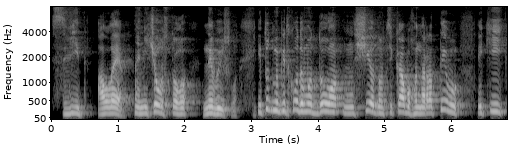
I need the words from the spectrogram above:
світ, але нічого з того не вийшло. І тут ми підходимо до ще одного цікавого наративу, який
